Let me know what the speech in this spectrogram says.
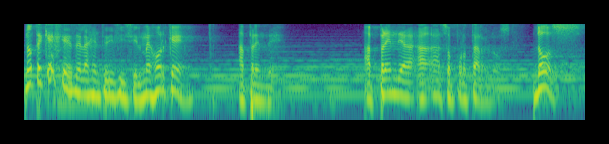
No te quejes de la gente difícil. Mejor que aprende. Aprende a, a soportarlos. Dos,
